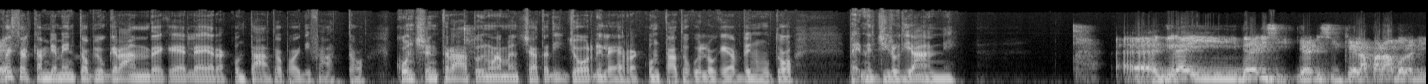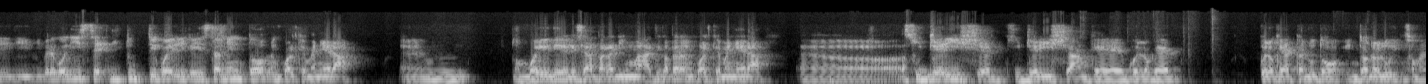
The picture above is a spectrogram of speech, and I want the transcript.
questo, è il cambiamento più grande che lei ha raccontato poi di fatto. Concentrato in una manciata di giorni, lei ha raccontato quello che è avvenuto beh, nel giro di anni. Eh, direi, direi, di sì, direi di sì, che la parabola di, di, di Bregolisse e di tutti quelli che gli stanno intorno in qualche maniera, eh, non voglio dire che sia paradigmatica, però in qualche maniera eh, suggerisce, suggerisce anche quello che quello che è accaduto intorno a lui. Insomma,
